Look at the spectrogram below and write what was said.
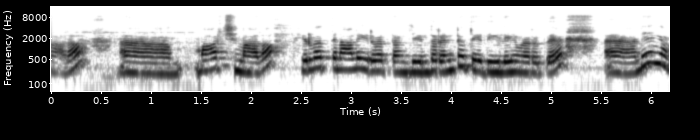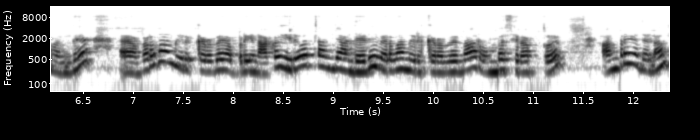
மாதம் மார்ச் மாதம் இருபத்தி நாலு இருபத்தஞ்சி இந்த ரெண்டு தேதியிலையும் வருது. நீங்கள் வந்து விரதம் இருக்கிறது அப்படின்னாக்கா இருபத்தஞ்சாம் தேதி விரதம் இருக்கிறது தான் ரொம்ப சிறப்பு. அன்றைய தினம்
